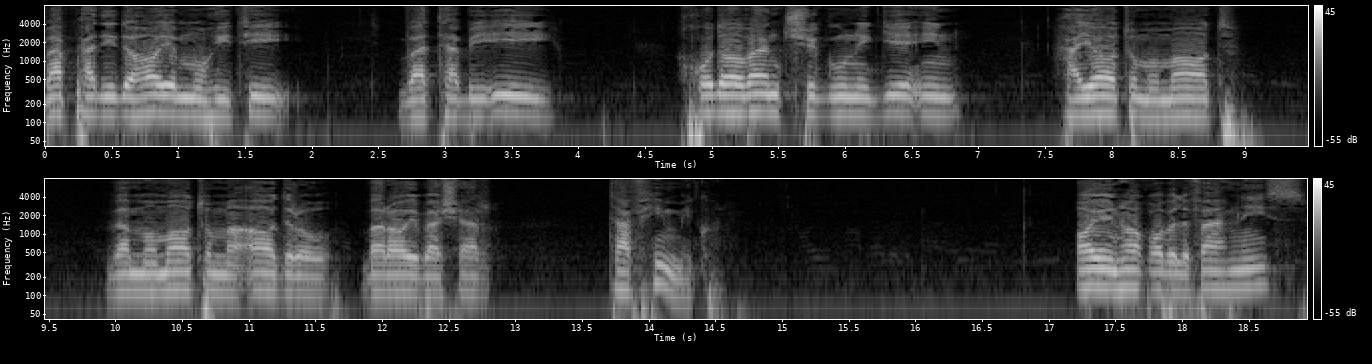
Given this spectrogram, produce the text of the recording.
و پدیده های محیطی و طبیعی خداوند چگونگی این حیات و ممات و ممات و معاد رو برای بشر تفهیم می‌کنه. آیا اینها قابل فهم نیست؟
